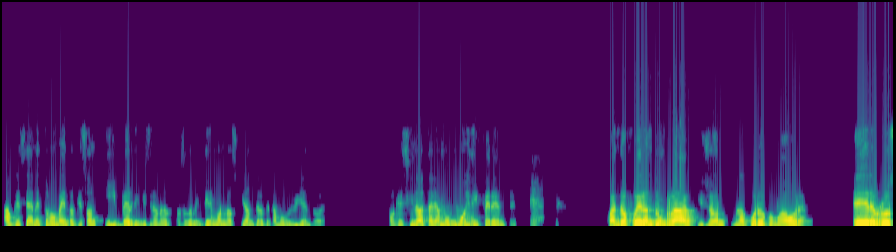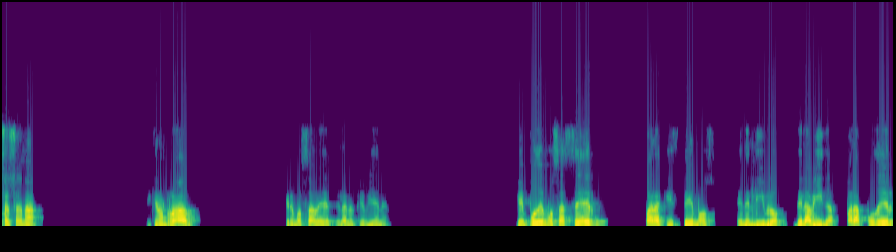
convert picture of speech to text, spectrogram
aunque sean estos momentos que son hiper difíciles. Nosotros ni tenemos noción de lo que estamos viviendo, ¿eh? porque si no estaríamos muy diferentes. Cuando fueron de un rab, y yo me lo acuerdo como ahora, era Rosa Sana. Dijeron, Rab, queremos saber el año que viene, ¿qué podemos hacer para que estemos en el libro de la vida para poder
